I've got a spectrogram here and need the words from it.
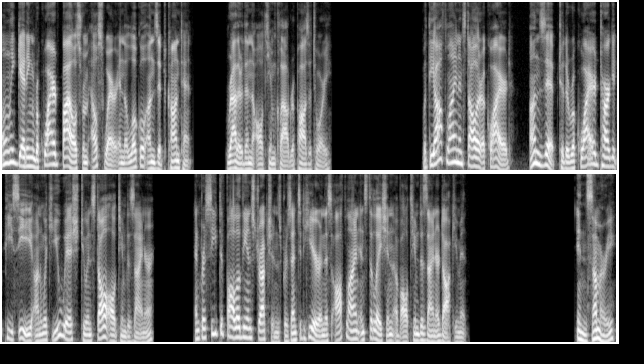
only getting required files from elsewhere in the local unzipped content rather than the Altium Cloud repository. With the offline installer acquired, unzip to the required target PC on which you wish to install Altium Designer, and proceed to follow the instructions presented here in this offline installation of Altium Designer document. In summary,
